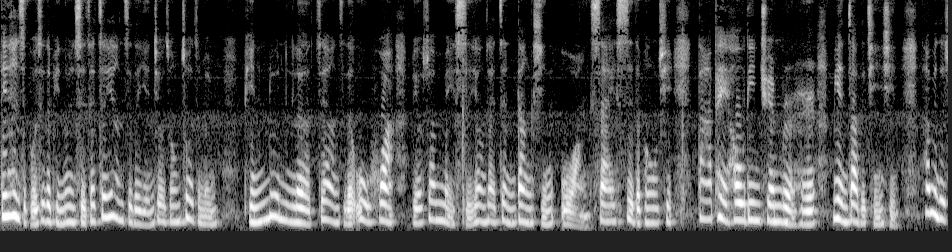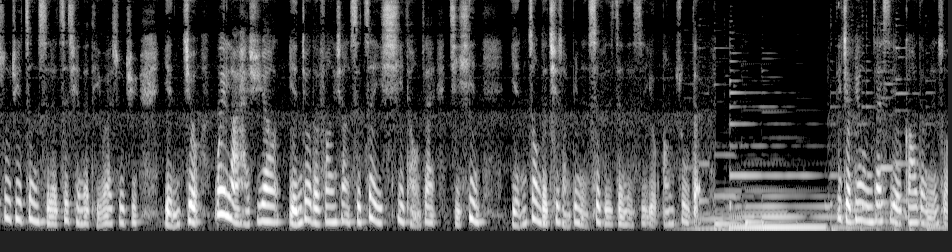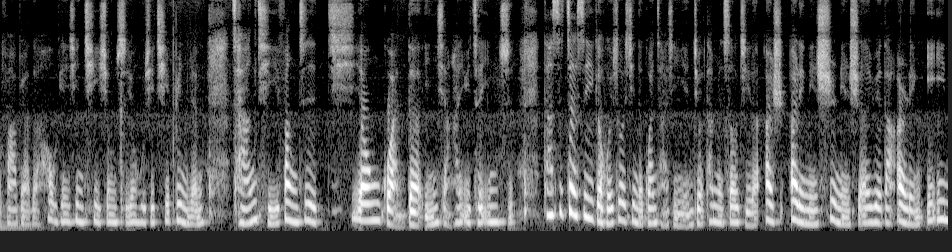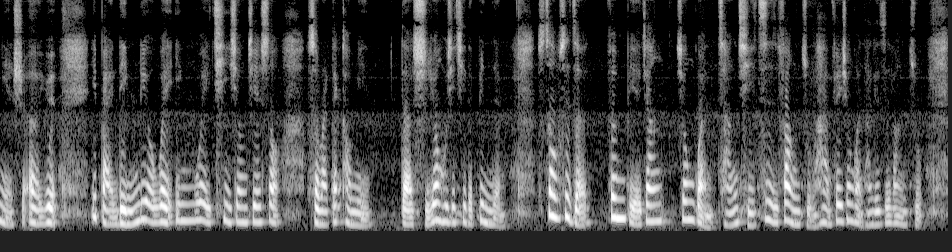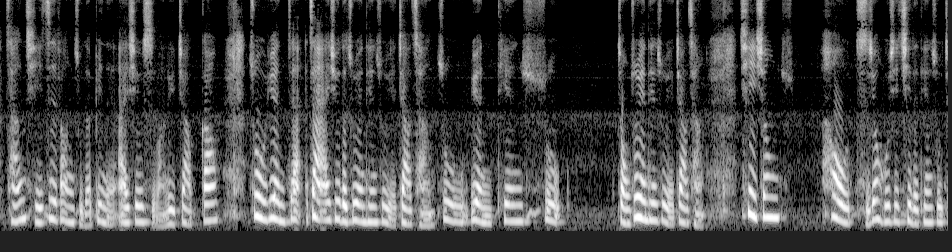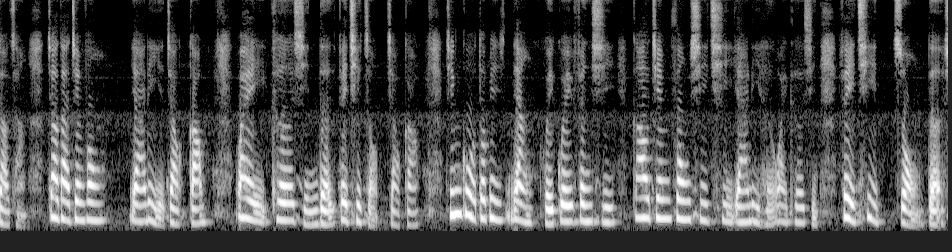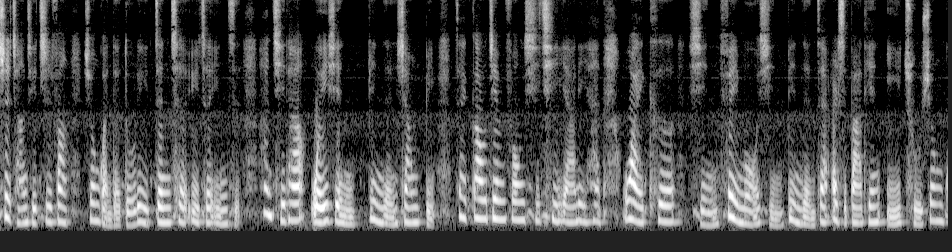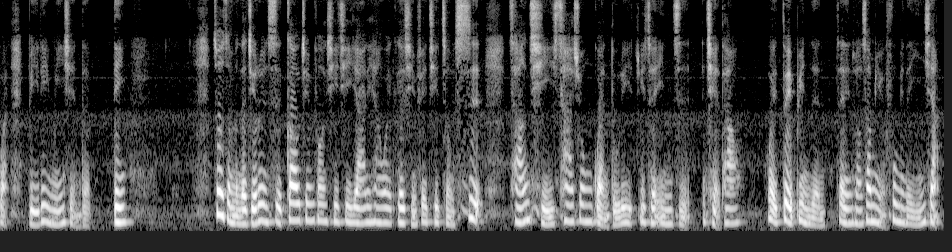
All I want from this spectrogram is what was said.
丁汉斯博士的评论是在这样子的研究中，作者们评论了这样子的雾化硫酸镁使用在震荡型网塞式的喷雾器搭配 holding chamber 和面罩的情形。他们的数据证实了之前的体外数据研究。未来还需要研究的方向是这一系统在急性严重的气喘病人是不是真的是有帮助的。第九篇文摘是由高等人所发表的后天性气胸使用呼吸器病人长期放置胸管的影响和预测因子。它是这是一个回溯性的观察型研究，他们收集了二十二零零四年十二月到二零一一年十二月一百零六位因为气胸接受 thoracotomy 的使用呼吸器的病人受试者。分别将胸管长期置放组和非胸管长期置放组，长期置放组的病人 ICU 死亡率较高，住院在在 ICU 的住院天数也较长，住院天数总住院天数也较长，气胸后使用呼吸器的天数较长，较大尖峰。压力也较高，外科型的肺气肿较高。经过多变量回归分析，高尖峰吸气压力和外科型肺气肿的是长期置放胸管的独立侦测预测因子，和其他危险病人相比，在高尖峰吸气压力和外科型肺模型病人在二十八天移除胸管比例明显的低。作者们的结论是：高尖峰吸气压力和外科型肺气肿是长期插胸管独立预测因子，且它会对病人在临床上面有负面的影响。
